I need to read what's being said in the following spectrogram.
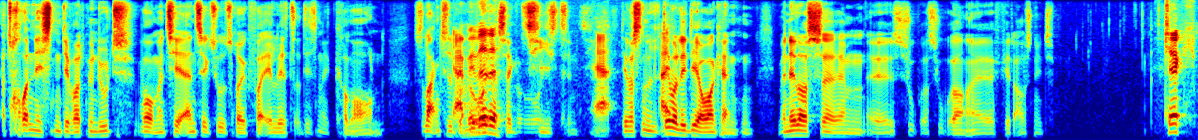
Jeg tror næsten, det var et minut, hvor man ser ansigtsudtryk fra Elliot, og det er sådan et, come on. Så lang tid ja, vi ved det. Altså ikke tease ja. Det var, sådan, det var lidt i overkanten. Men ellers øh, øh, super, super øh, fedt afsnit. Check.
